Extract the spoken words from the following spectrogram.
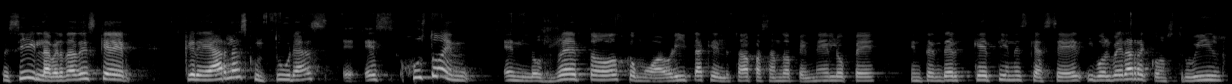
Pues sí, la verdad es que crear las culturas eh, es justo en, en los retos, como ahorita que le estaba pasando a Penélope, entender qué tienes que hacer y volver a reconstruir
